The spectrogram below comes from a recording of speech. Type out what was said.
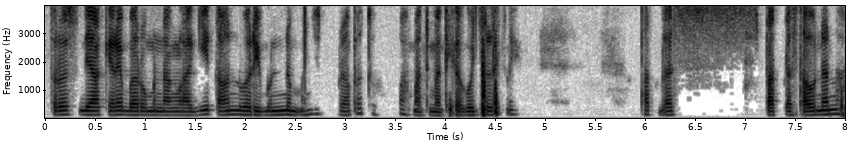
terus dia akhirnya baru menang lagi tahun 2006. Anjir, berapa tuh? Wah, matematika gue jelek nih. 14 14 tahunan lah.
